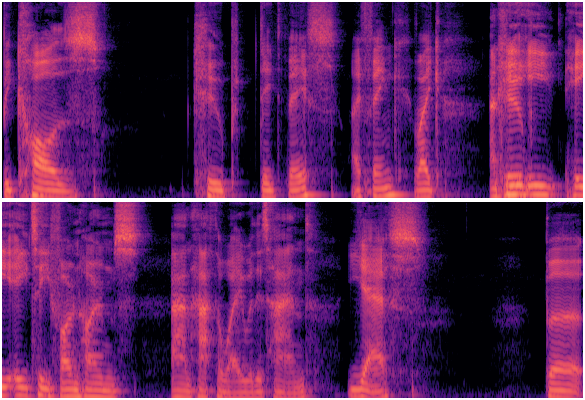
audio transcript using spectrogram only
because Coop did this. I think like And he, Coop- he he E.T. phone homes Anne Hathaway with his hand. yes, but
